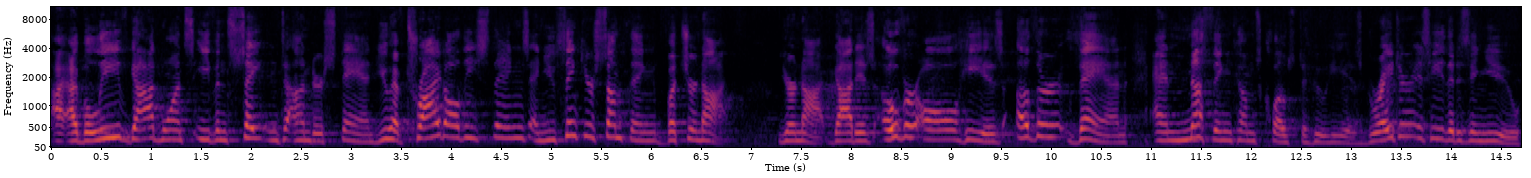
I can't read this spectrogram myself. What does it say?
I, I believe God wants even Satan to understand you have tried all these things and you think you're something, but you're not you're not. God is over all, He is other than, and nothing comes close to who He is. Greater is He that is in you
